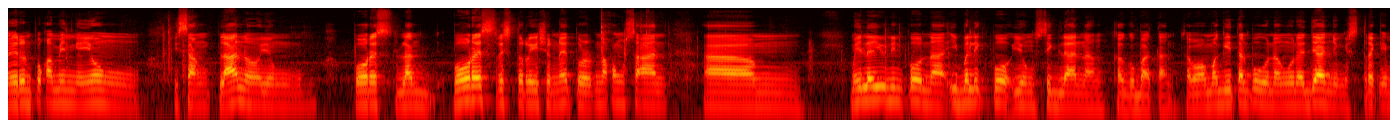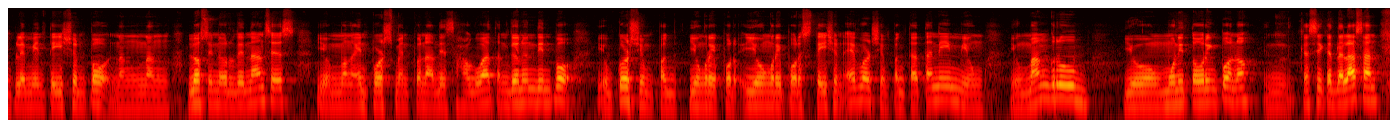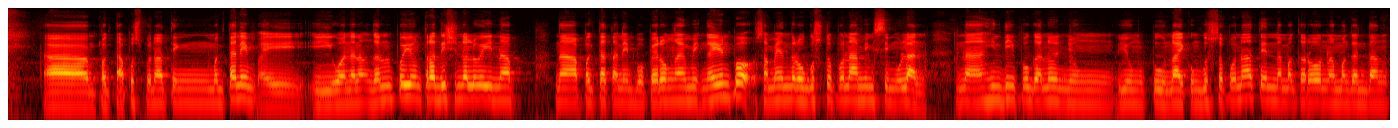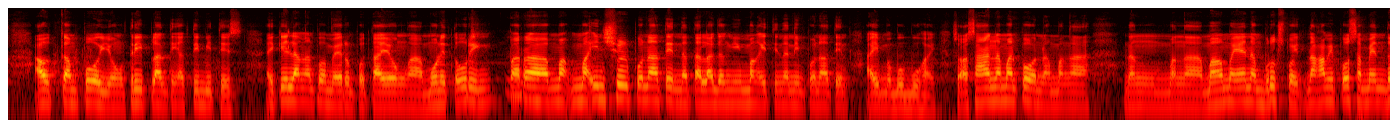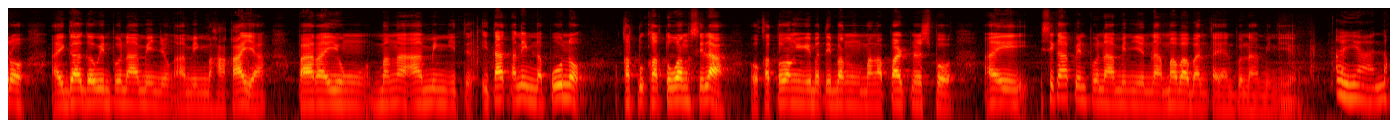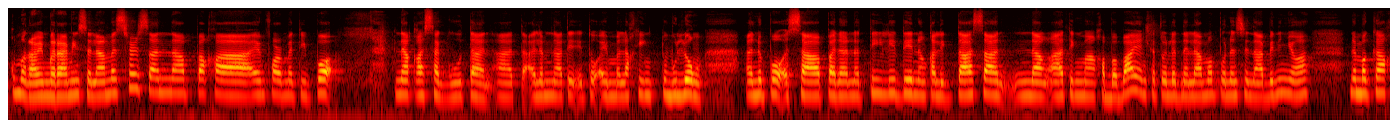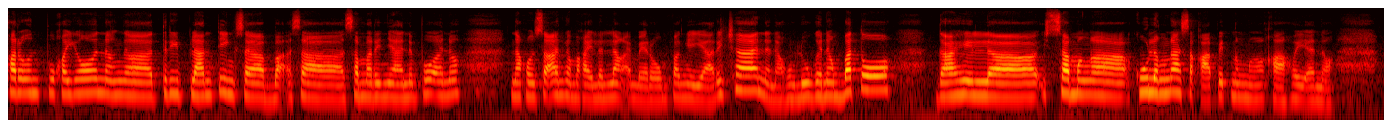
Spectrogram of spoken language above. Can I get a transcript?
mayroon po kami ngayong isang plano, yung Forest Land Forest Restoration Network na kung saan um, may layunin po na ibalik po yung sigla ng kagubatan. Sa pamamagitan po, unang-una dyan, yung strict implementation po ng, ng laws and ordinances, yung mga enforcement po natin sa kagubatan. Ganun din po, of course, yung, pag, yung, repor, yung reforestation efforts, yung pagtatanim, yung, yung mangrove, yung monitoring po, no? Kasi kadalasan, um, pagtapos po nating magtanim, ay iiwan na lang. Ganun po yung traditional way na na pagtatanim po. Pero ngay- ngayon po, sa Menro, gusto po naming simulan na hindi po ganun yung, yung tunay. Kung gusto po natin na magkaroon ng magandang outcome po yung tree planting activities, ay kailangan po meron po tayong ah, monitoring para ma- ma-ensure po natin na talagang yung mga itinanim po natin ay mabubuhay. So asahan naman po ng mga ng mga mamamayan ng Brooks Point na kami po sa Mendro ay gagawin po namin yung aming makakaya para yung mga aming it- itatanim na puno katu- katuwang sila o katuwang yung iba't ibang mga partners po ay sikapin po namin yun na mababantayan po namin yun. Ayan. Naku, maraming maraming salamat, sir, sa napaka-informative po na kasagutan. At alam natin ito ay malaking tulong ano po sa pananatili din ng kaligtasan ng ating mga kababayan. Katulad na lamang po ng sinabi ninyo ah, na magkakaroon po kayo ng ah, tree planting sa sa sa Mariñana po ano na kung saan kamakailan lang ay mayroong pangyayari dyan, na nahulugan ng bato dahil ah, sa mga kulang na sa kapit ng mga kahoy ano.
